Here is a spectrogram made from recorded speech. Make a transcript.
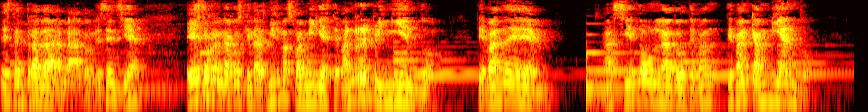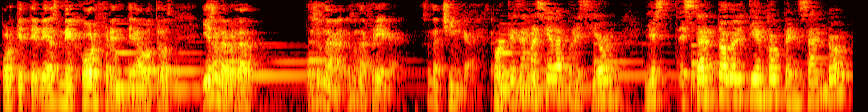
esta entrada a la adolescencia, estos relajos que las mismas familias te van reprimiendo, te van eh, haciendo a un lado, te van, te van cambiando porque te veas mejor frente a otros. Y eso la verdad es una, es una friega, es una chinga. Porque es demasiada presión y es estar todo el tiempo pensando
